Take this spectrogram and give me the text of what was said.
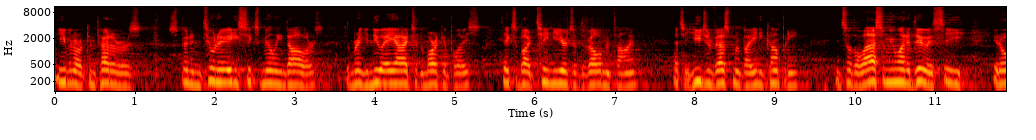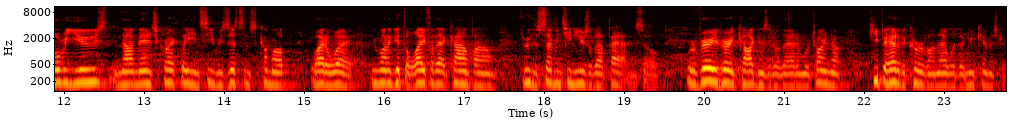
even our competitors spending $286 million to bring a new AI to the marketplace, takes about 10 years of development time. That's a huge investment by any company. And so the last thing we want to do is see it overused and not managed correctly and see resistance come up right away. We want to get the life of that compound through the 17 years of that patent. So we're very, very cognizant of that, and we're trying to keep ahead of the curve on that with our new chemistry.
